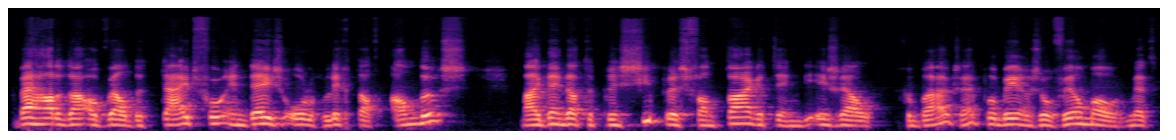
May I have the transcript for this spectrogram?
Wij hadden daar ook wel de tijd voor. In deze oorlog ligt dat anders. Maar ik denk dat de principes van targeting die Israël gebruikt, hè, proberen zoveel mogelijk met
